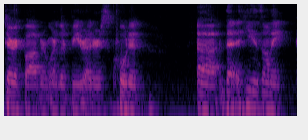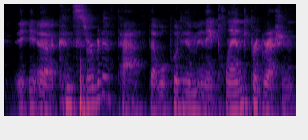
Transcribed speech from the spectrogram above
Derek Bodner, one of their beat writers, quoted uh, that he is on a a conservative path that will put him in a planned progression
